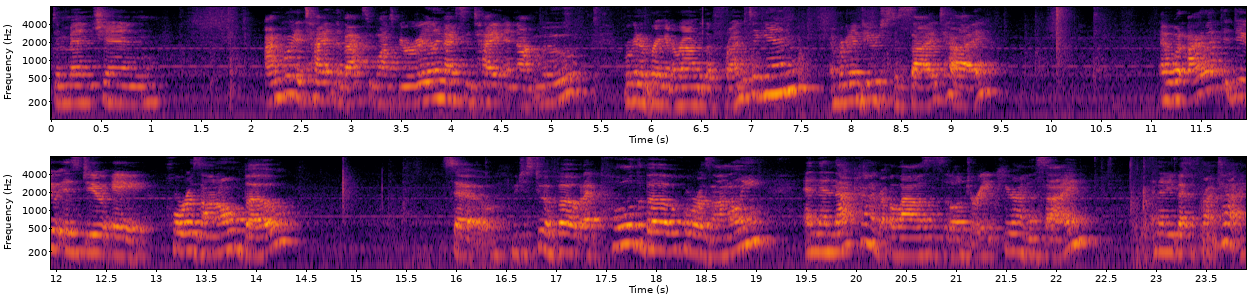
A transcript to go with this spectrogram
dimension. I'm going to tie it in the back so we want it to be really nice and tight and not move. We're gonna bring it around to the front again, and we're gonna do just a side tie. And what I like to do is do a horizontal bow so we just do a bow, but I pull the bow horizontally, and then that kind of allows this little drape here on the side, and then you've got the front tie.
